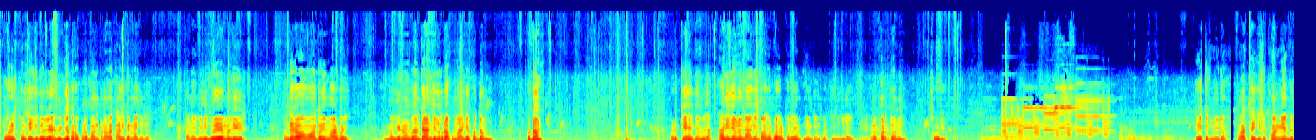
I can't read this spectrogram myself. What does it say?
સ્ટોરેજ ફૂલ થઈ ગયું એટલે વીડિયો કરવો પડે બંધ, પણ હવે ખાલી કરી નાખ્યું છે. તને નહીં જોઈએ, મલીર. અંદર આવવામાં વાંધો માર ભાઈ. મલ્લીરનું બધું ધ્યાન કેટલું રાખવું મારે કે પદમ? પદમ? ભડકે હે કેમ હેલા આની જેમ જો ને આ કેમ પાછળ પાછળ ફરે? એમ એમ કેમ ફરતી નહીં હિલાઈ? એટલે ફરતો નહીં. સોરી એક જ મિનિટ. વાત થઈ ગઈ છે ફોનની અંદર.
